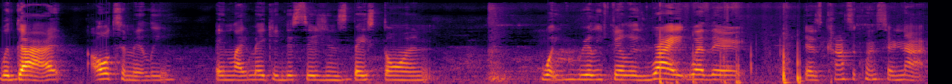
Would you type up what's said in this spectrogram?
with God ultimately and like making decisions based on what you really feel is right whether there's consequence or not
